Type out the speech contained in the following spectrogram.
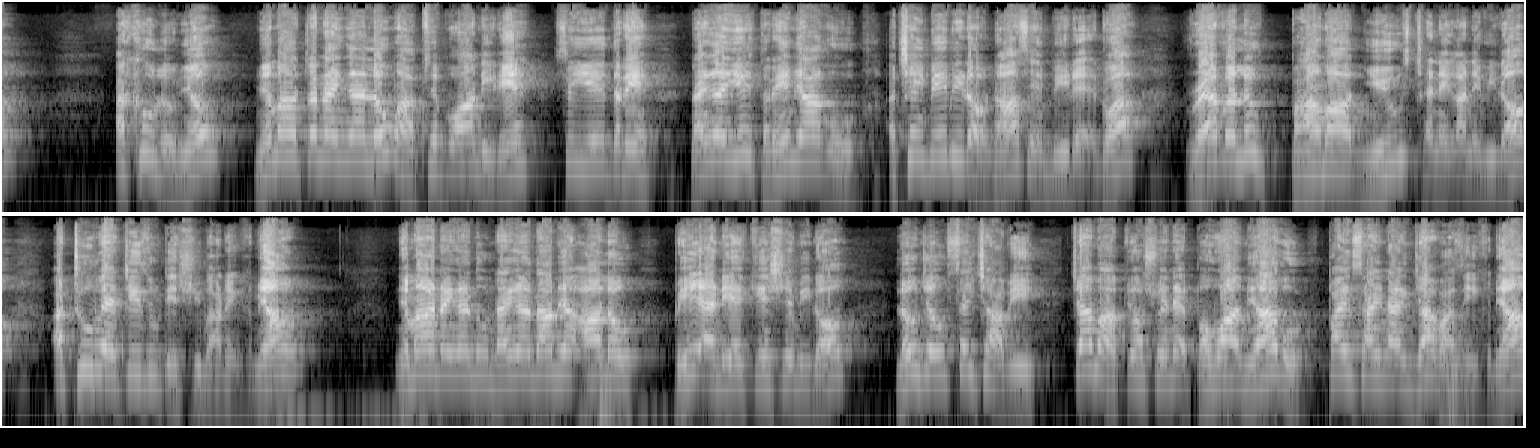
အခုလိုမျိုးမြန်မာတနိုင်ငံလုံးမှာဖြစ်ပွားနေတဲ့စီးရေးသတင်းနိုင်ငံရေးသတင်းများကိုအချိန်ပေးပြီးတော့နားဆင်ပေးတဲ့အတွက် Revolut Burma News Channel ကနေပြီးတော့အထူးပဲကျေးဇူးတင်ရှိပါတယ်ခင်ဗျာမြန်မာနိုင်ငံသူနိုင်ငံသားများအားလုံးဘေးအန္တရာယ်ကင်းရှင်းပြီးတော့လုံခြုံစိတ်ချပြီးကြားမှာပျော်ရွှင်တဲ့ဘဝများကိုပိုင်ဆိုင်နိုင်ကြပါစေခင်ဗျာ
